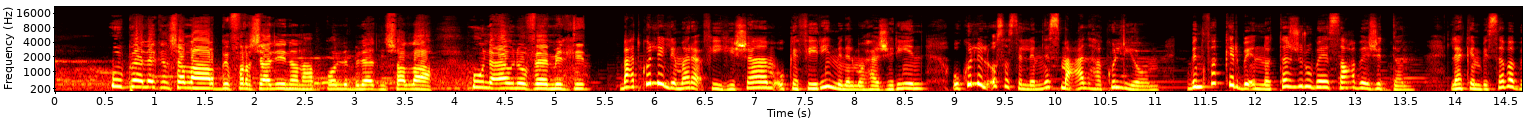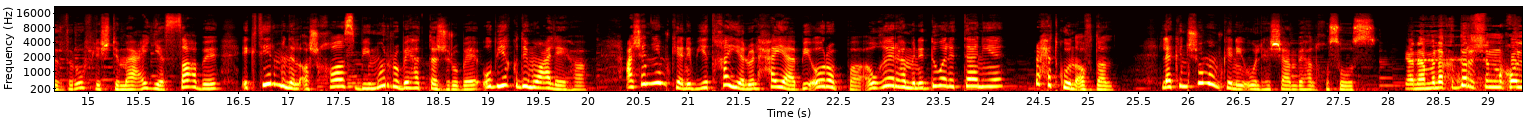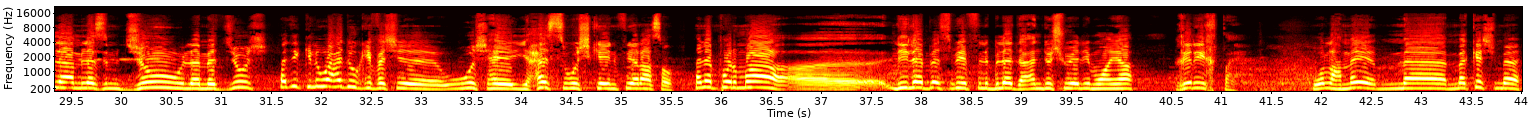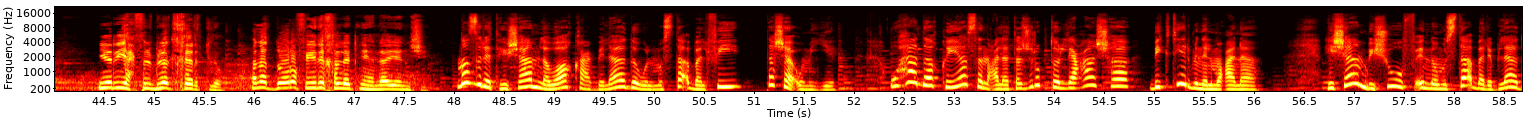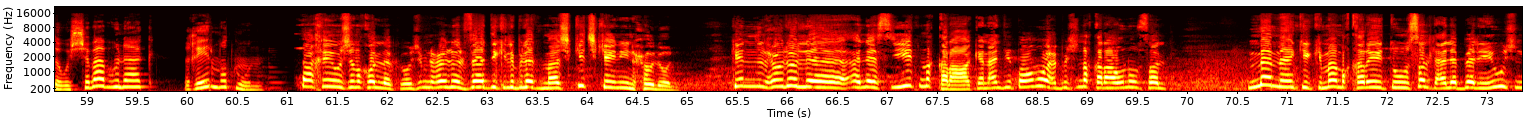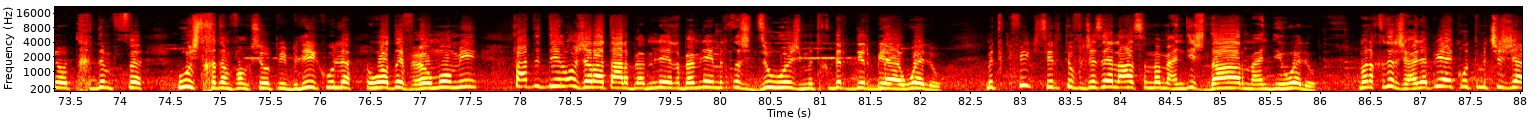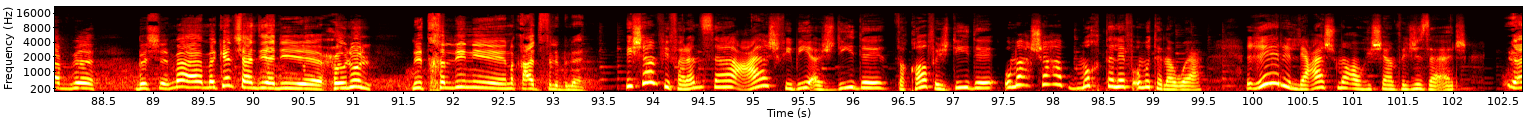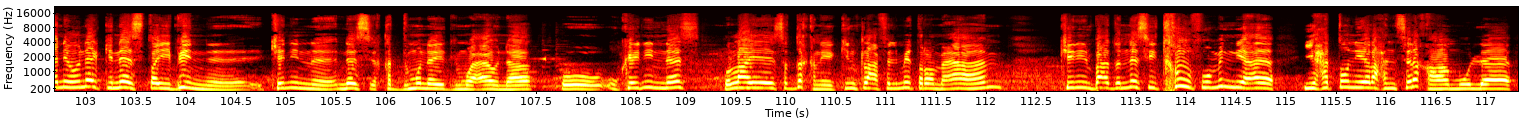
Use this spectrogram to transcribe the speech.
وبالك إن شاء الله ربي يفرج علينا نهبطوا للبلاد إن شاء الله ونعاونوا فاميلتي بعد كل اللي مرق فيه هشام وكثيرين من المهاجرين وكل القصص اللي بنسمع عنها كل يوم بنفكر بأنه التجربة صعبة جدا لكن بسبب الظروف الاجتماعية الصعبة كثير من الأشخاص بيمروا بهالتجربة وبيقدموا عليها عشان يمكن بيتخيلوا الحياة بأوروبا أو غيرها من الدول الثانية رح تكون أفضل لكن شو ممكن يقول هشام بهالخصوص؟ أنا ما نقدرش نقول لهم لازم تجو ولا ما تجوش. هذيك كل واحد وكيفاش واش يحس واش كاين في راسو. أنا pour moi آه، اللي لاباس به في البلاد عنده شوية les moyens غير يخطئ. والله ما ما ما كاش ما يريح في البلاد خيرت له. أنا الظروف هي اللي خلتني هنايا نجي نظرة هشام لواقع بلاده والمستقبل فيه تشاؤمية. وهذا قياسا على تجربته اللي عاشها بكتير من المعاناة. هشام بيشوف إنه مستقبل بلاده والشباب هناك غير مضمون. أخي واش نقول لك؟ واش من حلول؟ في هذيك البلاد ما شكيتش كاينين حلول. كان الحلول آه، أنا سييت نقرأ. كان عندي طموح باش نقرأ ونوصل. ما هكاك ما قريت ووصلت على بالي. وشنو تخدم في واش تخدم fonction publique ولا وظيف عمومي؟ تعد دير الأجرة تاع 4 ملايين 4 ملايين. ما تقدرش تزوج ما تقدر دير بها والو. ما تكفيكش surtout في الجزائر العاصمة. ما عنديش دار ما عندي والو. ما نقدرش على بها كنت متشجع باش ما ما كانش عندي يعني حلول اللي تخليني نقعد في البلاد. هشام في فرنسا عاش في بيئة جديدة ثقافة جديدة ومع شعب مختلف ومتنوع غير اللي عاش معه هشام في الجزائر. يعني هناك ناس طيبين كاينين ناس يقدمونا يد المعاونة وكاينين ناس والله صدقني كي نطلع في المترو معاهم كاينين بعض الناس يتخوفوا مني يحطوني راح نسرقهم ولا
